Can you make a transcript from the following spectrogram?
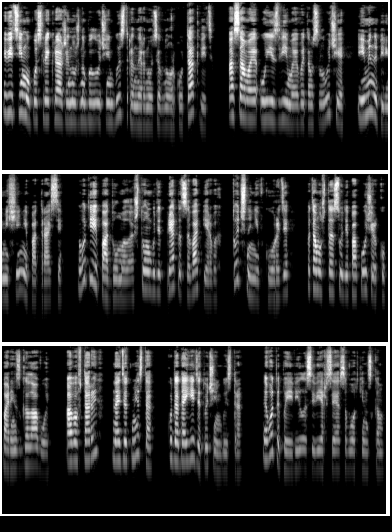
Ведь ему после кражи нужно было очень быстро нырнуть в норку, так ведь? А самое уязвимое в этом случае именно перемещение по трассе. Вот я и подумала, что он будет прятаться, во-первых, точно не в городе, потому что, судя по почерку, парень с головой, а во-вторых, найдет место, куда доедет очень быстро. И вот и появилась версия с Воткинском.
